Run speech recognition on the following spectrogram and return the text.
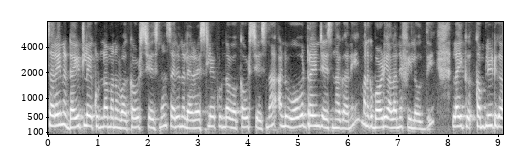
సరైన డైట్ లేకుండా మనం వర్కౌట్స్ చేసినా సరైన రెస్ట్ లేకుండా వర్కౌట్స్ చేసినా అండ్ ఓవర్ ట్రైన్ చేసినా కానీ మనకు బాడీ అలానే ఫీల్ అవుద్ది. లైక్ కంప్లీట్గా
